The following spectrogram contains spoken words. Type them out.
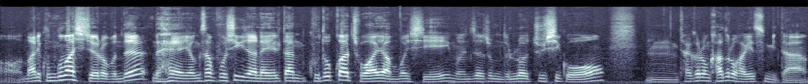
어, 많이 궁금하시죠 여러분들? 네 영상 보시기 전에 일단 구독과 좋아요 한 번씩 먼저 좀 눌러주시고 음, 자 그럼 가도록 하겠습니다.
